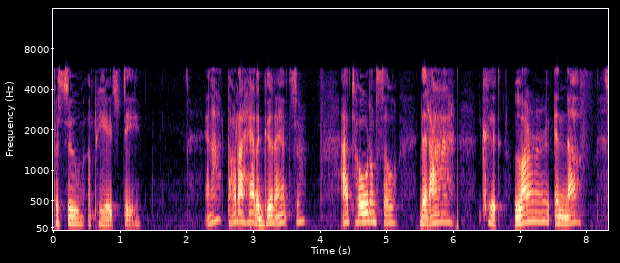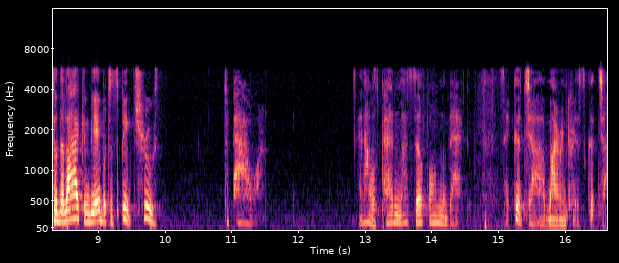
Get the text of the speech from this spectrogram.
pursue a PhD? And I thought I had a good answer. I told him so that I could learn enough so that I can be able to speak truth to power. And I was patting myself on the back. Said, Good job, Myron Chris, good job.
